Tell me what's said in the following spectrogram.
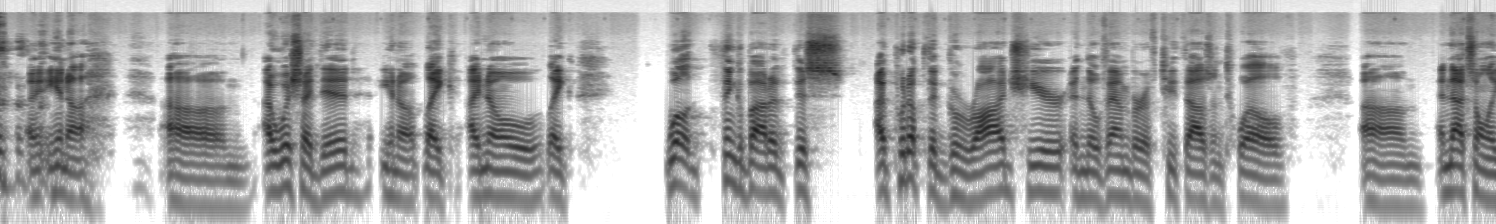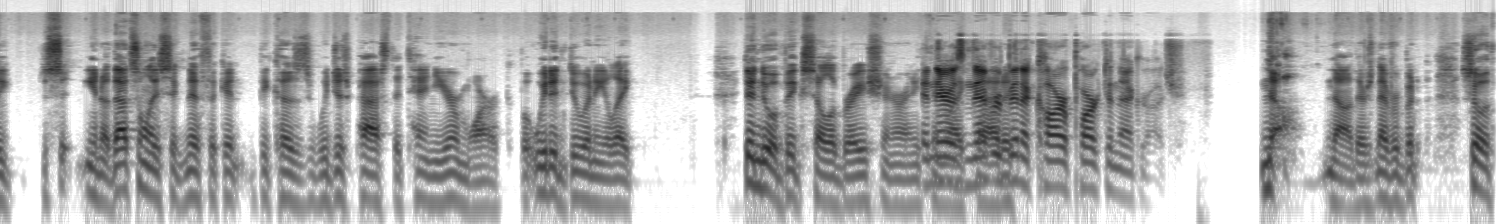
uh, you know, um, I wish I did. You know, like I know, like, well, think about it. This I put up the garage here in November of 2012, um, and that's only you know that's only significant because we just passed the 10 year mark, but we didn't do any like didn't do a big celebration or anything. And there has like never that. been a car parked in that garage. No, no, there's never been. So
